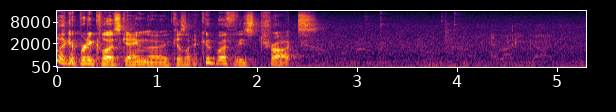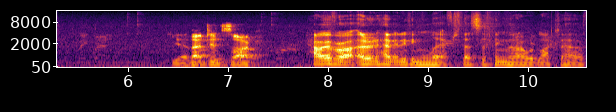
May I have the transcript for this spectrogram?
Actually like a pretty close game though, because like I killed both of these trucks. Yeah, that did suck. However, I don't have anything left. That's the thing that I would like to have.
